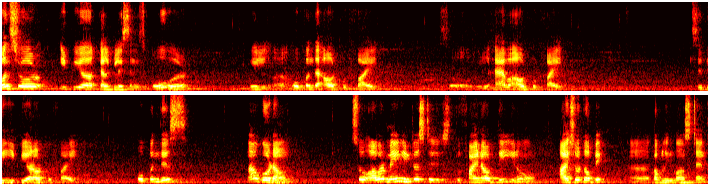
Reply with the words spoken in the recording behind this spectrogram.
once your EPR calculation is over, we'll uh, open the output file. So we'll have an output file. This is the EPR output file. Open this. Now go down. So our main interest is to find out the you know isotopic uh, coupling constant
